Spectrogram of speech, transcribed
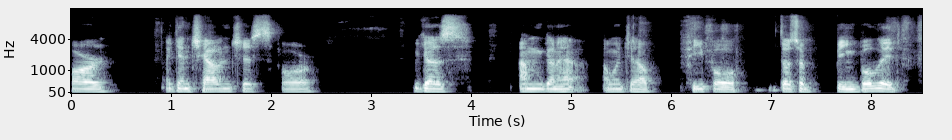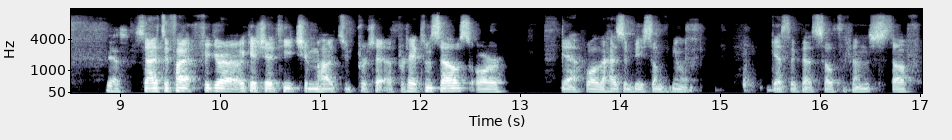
or again challenges, or because I'm gonna I want to help people those are being bullied. Yes. So I have to fi- figure out okay, should I teach them how to protect protect themselves, or yeah, well, there has to be something like I guess like that self defense stuff,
